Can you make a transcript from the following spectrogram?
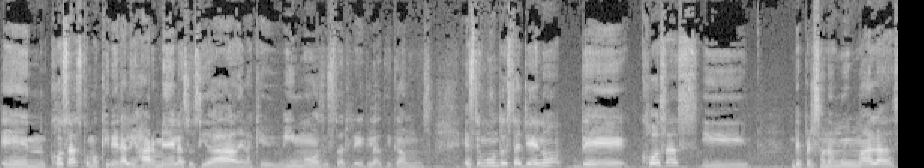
en cosas como querer alejarme de la sociedad en la que vivimos, estas reglas, digamos. Este mundo está lleno de cosas y de personas muy malas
